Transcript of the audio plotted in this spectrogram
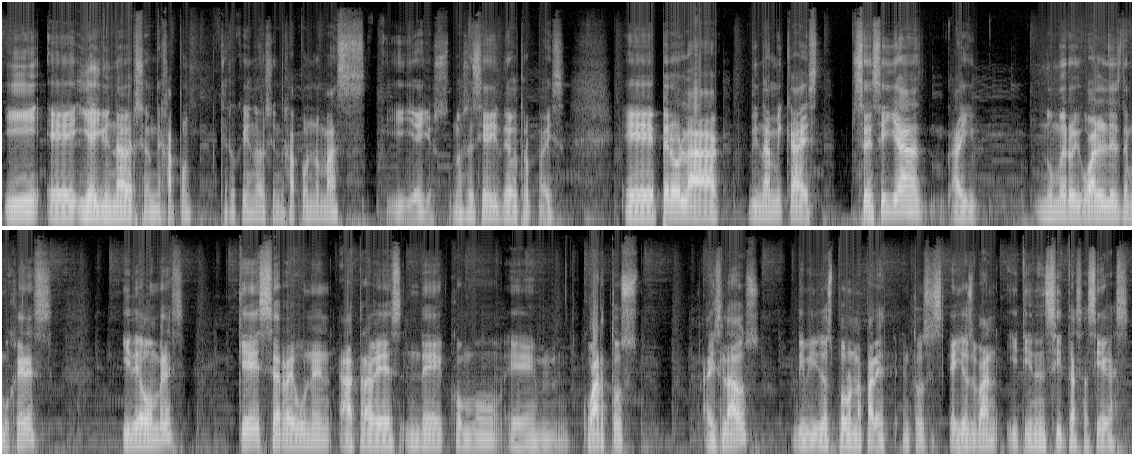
y, y, hay una versión de Japón. Creo que hay una versión de Japón nomás y ellos. No sé si hay de otro país. pero la dinámica es sencilla. Hay número iguales de mujeres y de hombres que se reúnen a través de como em, cuartos aislados divididos por una pared. Entonces ellos van y tienen citas a ciegas.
